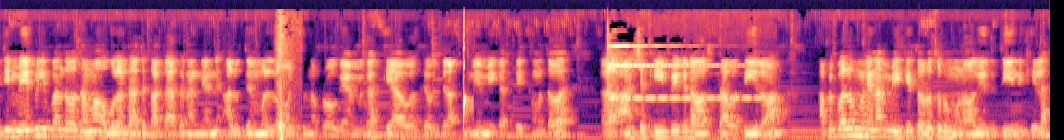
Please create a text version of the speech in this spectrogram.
ඉති මේ පිළිබඳව තම ඔගලන්ට අද කතා කරන්න අලුතෙම ලෝචන ප්‍රෝගෑම එක කයාවක විතරක් මේ මේකත් එක්මතව අංශ කීපයකට අවස්ථාව තියෙනවා. අපි බලමු හෙනම් මේක තොරතුරු මොනවාගේද තියෙන කියලා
